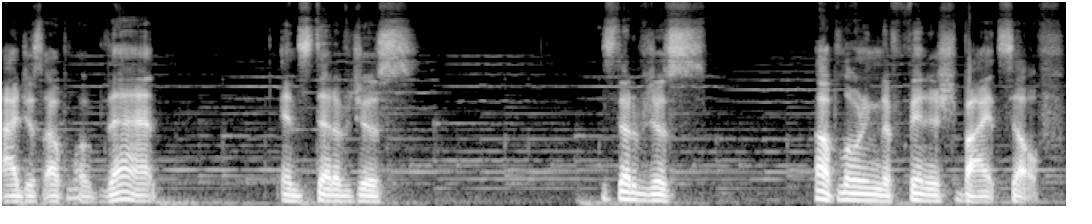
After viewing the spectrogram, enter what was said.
I just upload that instead of just instead of just uploading the finish by itself.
